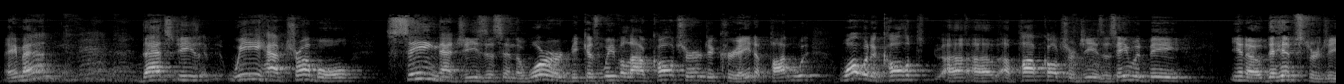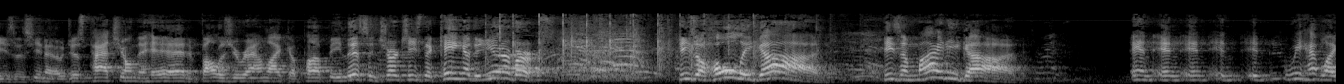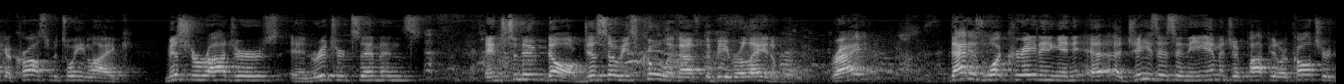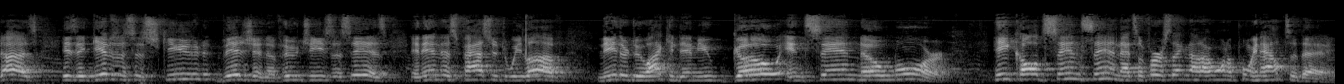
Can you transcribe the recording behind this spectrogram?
Amen? That's Jesus. We have trouble seeing that Jesus in the Word because we've allowed culture to create a pop. What would a, cult, uh, a, a, pop culture Jesus? He would be, you know, the hipster Jesus, you know, just pats you on the head and follows you around like a puppy. Listen, church, he's the king of the universe. He's a holy God. He's a mighty God. And, and, and, and, we have like a cross between like Mr. Rogers and Richard Simmons and Snoop Dogg just so he's cool enough to be relatable, right? That is what creating an, a, a Jesus in the image of popular culture does is it gives us a skewed vision of who Jesus is. And in this passage we love, neither do I condemn you, go and sin no more. He called sin sin. That's the first thing that I want to point out today.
